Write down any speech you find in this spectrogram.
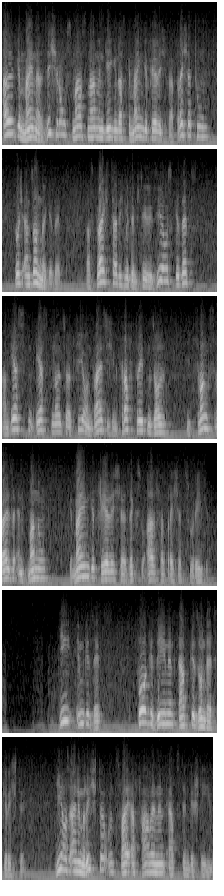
allgemeiner Sicherungsmaßnahmen gegen das gemeingefährliche Verbrechertum durch ein Sondergesetz, das gleichzeitig mit dem Sterilisierungsgesetz am 01.01.1934 in Kraft treten soll, die zwangsweise Entmannung gemeingefährlicher Sexualverbrecher zu regeln. Die im Gesetz vorgesehenen Erbgesundheitsgerichte, die aus einem Richter und zwei erfahrenen Ärzten bestehen,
